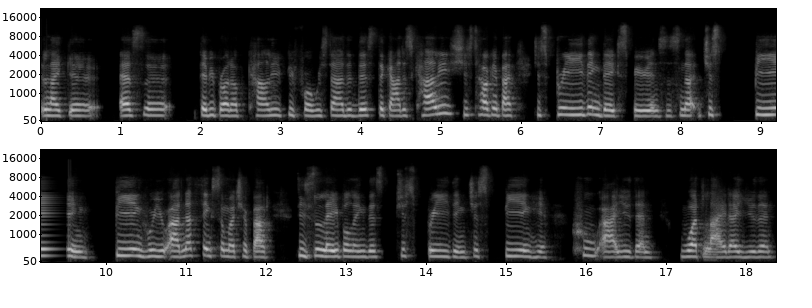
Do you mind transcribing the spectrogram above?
like, uh, as uh, Debbie brought up Kali before we started this, the goddess Kali, she's talking about just breathing the experiences, not just being, being who you are, not think so much about this labeling, this just breathing, just being here. Who are you then? What light are you then?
